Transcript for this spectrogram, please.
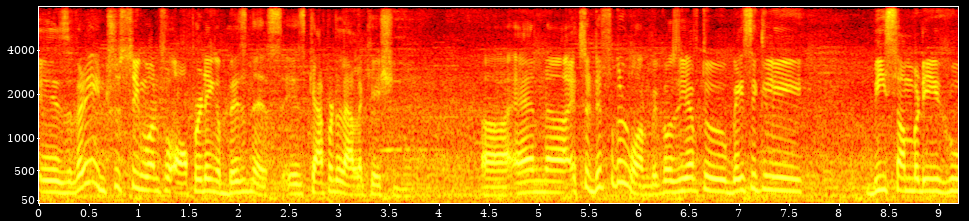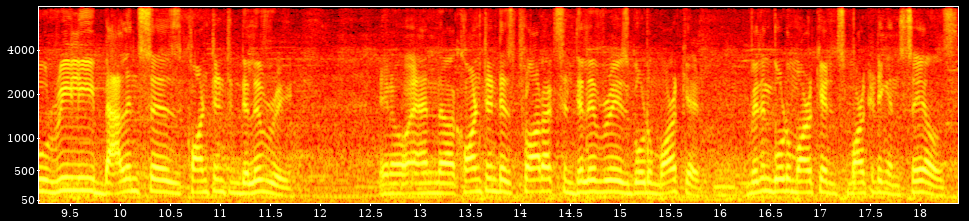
is a very interesting one for operating a business is capital allocation. Uh, and uh, it's a difficult one because you have to basically be somebody who really balances content and delivery. You know, and uh, content is products and delivery is go-to-market. Within go-to-market, it's marketing and sales.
